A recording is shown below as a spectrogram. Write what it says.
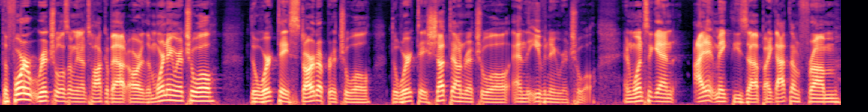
the four rituals I'm going to talk about are the morning ritual, the workday startup ritual, the workday shutdown ritual, and the evening ritual. And once again, I didn't make these up. I got them from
